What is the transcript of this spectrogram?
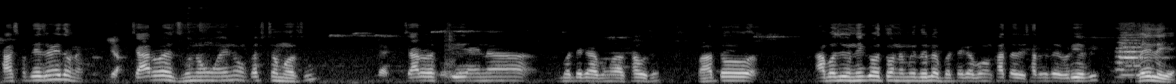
ખાસ વાત એ જણાવી દઉં ને ચાર વર્ષ જૂનો હું એનો કસ્ટમર છું. ચાર વર્ષથી એના બટેકા ભૂંગળા ખાઉં છું. હા તો આ બાજુ નીકળ્યો તો ને મેં કીધું બટેકા ભૂંગળા ખાતા સાથે સાથે વીડિયો બી લઈ લઈએ.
